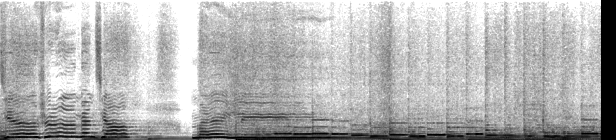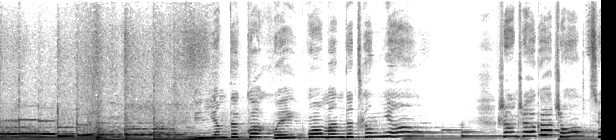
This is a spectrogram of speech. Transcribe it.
节日更加美丽。月亮的光辉，我们的童年，让这个中秋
